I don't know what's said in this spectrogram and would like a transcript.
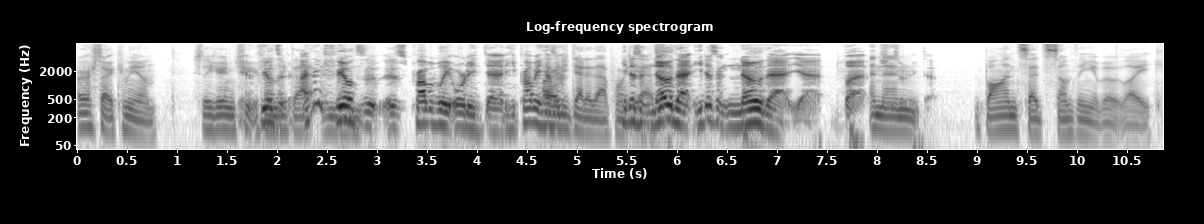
Or sorry, Camille. Like, "You're gonna treat Yeah, your Fields. friend like that." I think Fields then- is probably already dead. He probably hasn't. already dead at that point. he doesn't yes. know that. He doesn't know that yet. But And then- dead. Bond said something about like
